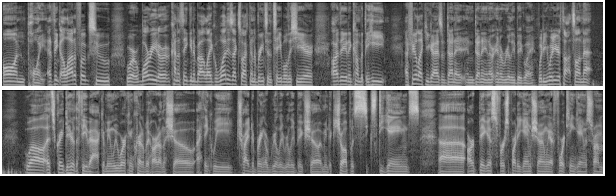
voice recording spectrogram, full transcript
on point. I think a lot of folks who were worried or kind of thinking about like what is Xbox going to bring to the table this year? Are they going to come with the heat? I feel like you guys have done it and done it in a, in a really big way. What are, you, what are your thoughts on that? Well, it's great to hear the feedback. I mean, we work incredibly hard on the show. I think we tried to bring a really, really big show. I mean, to show up with 60 games, uh, our biggest first party game showing, we had 14 games from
